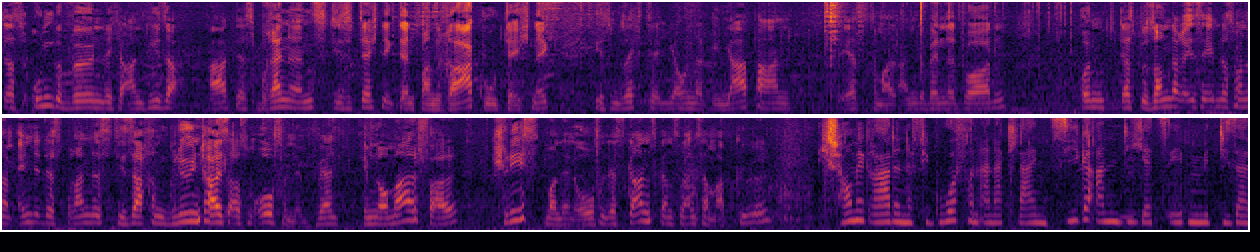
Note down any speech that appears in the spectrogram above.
das Ungewöhnliche an dieser Art des Brennens. Diese Technik nennt man Raku-Technik. Die ist im 16. Jahrhundert in Japan das erste Mal angewendet worden. Und das Besondere ist eben, dass man am Ende des Brandes die Sachen glühend heiß aus dem Ofen nimmt. Während im Normalfall schließt man den Ofen, lässt ganz, ganz langsam abkühlen. Ich schaue mir gerade eine Figur von einer kleinen Ziege an, die jetzt eben mit dieser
